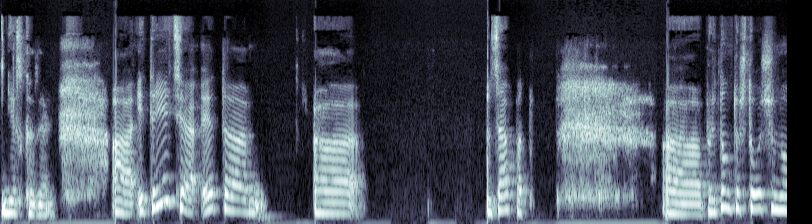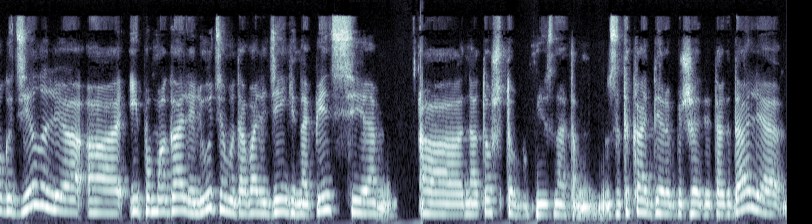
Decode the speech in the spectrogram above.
Не сказали. И третье — это Запад а, при том, то, что очень много делали а, и помогали людям, и давали деньги на пенсии, а, на то, чтобы, не знаю, там, затыкать дыры бюджета и так далее,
